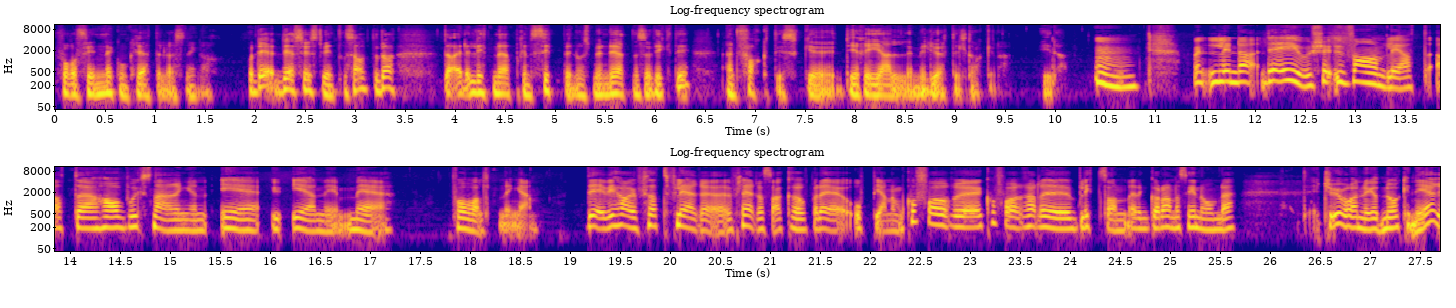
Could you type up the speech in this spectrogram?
for å finne konkrete løsninger. Og Det, det syns vi er interessant. og da, da, er det litt mer prinsippene hos myndighetene som er viktig, enn faktisk eh, de reelle miljøtiltakene i det. Mm. Men Linda, det er jo ikke uvanlig at, at eh, havbruksnæringen er uenig med forvaltningen det, vi har jo sett flere, flere, saker på det opp igjennom. Hvorfor, hvorfor, har det blitt sånn? Går det an å si noe om det? Det er ikke uvanlig at noen er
